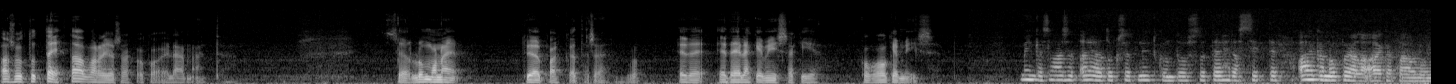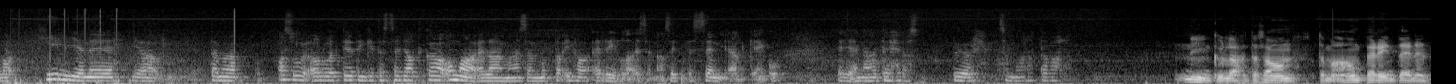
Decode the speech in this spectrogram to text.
asuttu tehtaan varjossa koko elämä. Että se on ollut monen työpaikka tässä Etelä-Kemissäkin ja koko Kemissä. Minkälaiset ajatukset nyt, kun tuosta tehdas sitten aika nopealla aikataululla hiljenee ja tämä asuinalue tietenkin tässä jatkaa omaa elämäänsä, mutta ihan erilaisena sitten sen jälkeen, kun ei enää tehdas pyöri samalla tavalla. Niin, kyllä tässä on, tämä on perinteinen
